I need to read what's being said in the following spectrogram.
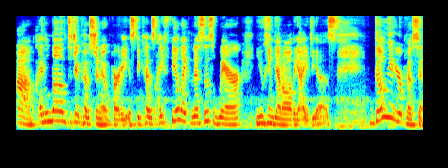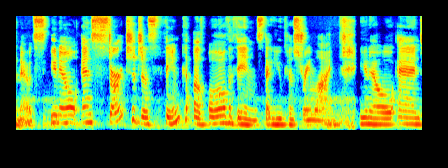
Um, I love to do post it note parties because I feel like this is where you can get all the ideas. Go get your post it notes, you know, and start to just think of all the things that you can streamline, you know, and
